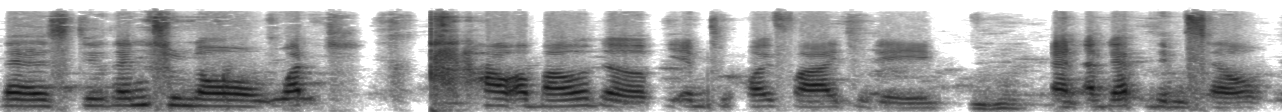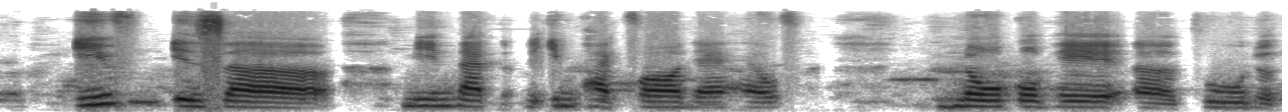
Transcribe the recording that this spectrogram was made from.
the student to know what, how about the PM 2.5 today, Mhm. and adapt themselves. If is uh, mean that the impact for their health, no go pay uh, to the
